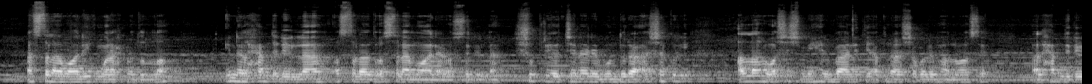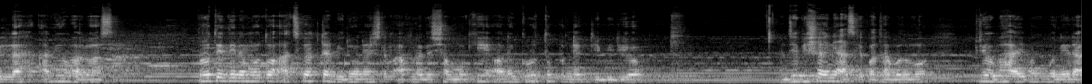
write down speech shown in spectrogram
আসসালামু আলাইকুম রহমতুল্লাহ। ইন আলহামদুলিল্লাহ আসসালাতু আসসালামু আলা রসুলিল্লাহ। সুপ্রিয় চ্যানেলের বন্ধুরা, আশা করি আল্লাহর অশেষ মেহেরবানিতে আপনারা সকলে ভালো আছেন। আলহামদুলিল্লাহ, আমিও ভালো আছি। প্রতিদিনের মতো আজকে একটা ভিডিও নিয়ে আসলাম আপনাদের সম্মুখে। অনেক গুরুত্বপূর্ণ একটি ভিডিও। যে বিষয় নিয়ে আজকে কথা বলব, প্রিয় ভাই এবং বোনেরা,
